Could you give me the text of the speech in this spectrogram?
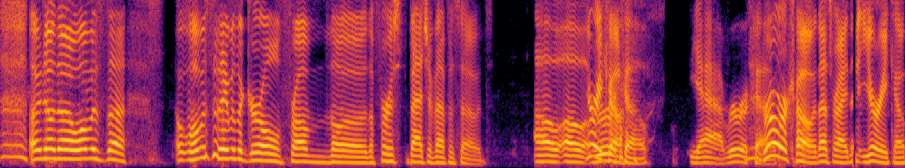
oh no, no. What was the what was the name of the girl from the the first batch of episodes? Oh, oh, Yuriko. Ruriko. Yeah, Ruriko. Ruriko. That's right. Not Yuriko.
